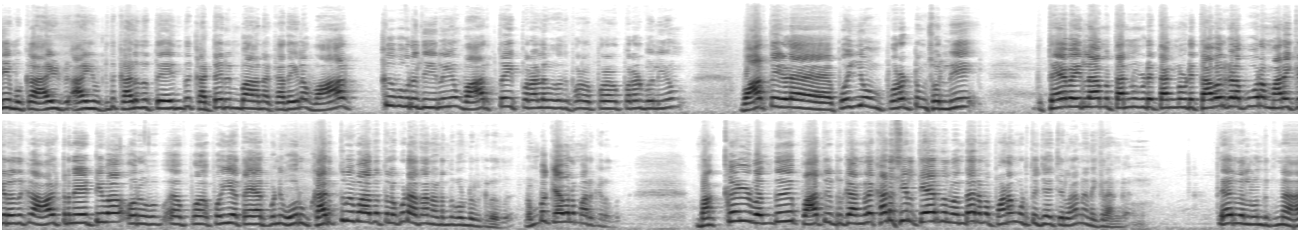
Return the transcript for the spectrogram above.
திமுக ஆகி ஆகிவிட்டது. கழுது தேய்ந்து கட்டெரும்பான கதையில் வாக்கு உறுதியிலையும் வார்த்தை பிற- பிறழ்விலையும் வார்த்தைகளை பொய்யும் புரட்டும் சொல்லி தேவையில்லாமல் தன்னுடைய தங்களுடைய தவறுகளை பூரா மறைக்கிறதுக்கு ஆல்டர்னேட்டிவாக ஒரு பொய்யை தயார் பண்ணி ஒரு கருத்து விவாதத்தில் கூட அதான் நடந்து கொண்டு இருக்கிறது ரொம்ப கேவலமாக இருக்கிறது. மக்கள் வந்து பார்த்துட்டு இருக்காங்களே கடைசியில் தேர்தல் வந்தால் நம்ம பணம் கொடுத்து ஜெயிச்சிடலாம்னு நினைக்கிறாங்க. தேர்தல் வந்துட்டுனா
